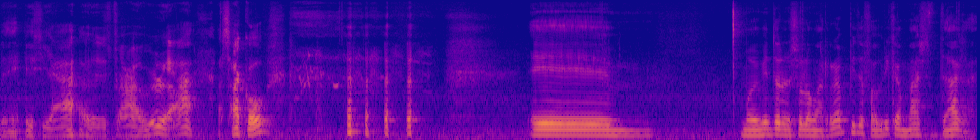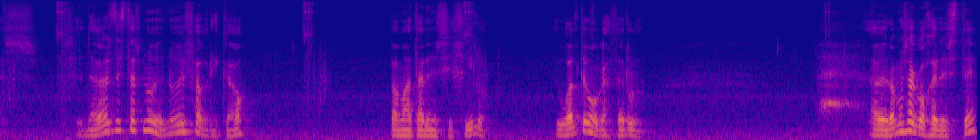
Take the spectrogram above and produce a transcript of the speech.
de- ya, a saco. Eh, movimiento en el suelo más rápido, fabrica más dagas. Dagas de estas no, he- no he fabricado. Para matar en sigilo. Igual tengo que hacerlo. A ver, vamos a coger este.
